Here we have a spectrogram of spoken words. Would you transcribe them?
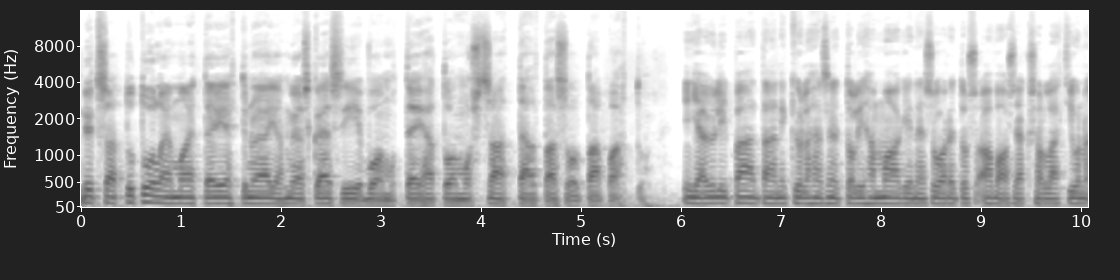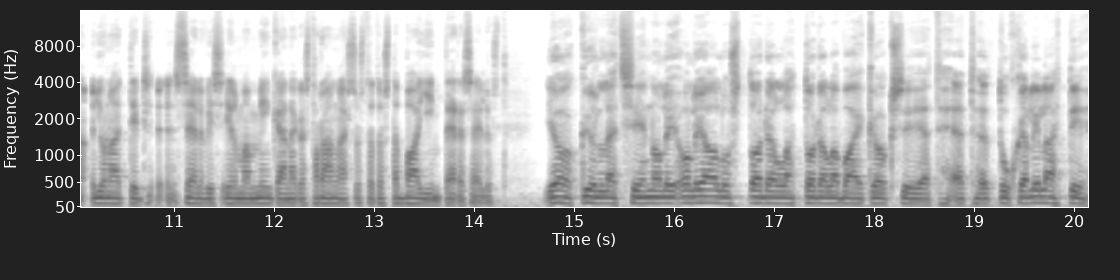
Nyt sattu tulemaan, että ei ehtinyt äijä myöskään siivoa, mutta eihän tuommoista saa tällä tasolla tapahtua. Ja ylipäätään, niin kyllähän se nyt oli ihan maaginen suoritus avausjaksolla, että United selvisi ilman minkäännäköistä rangaistusta tuosta Bajin perseilystä. Joo, kyllä, että siinä oli, oli alusta todella, todella vaikeuksia, että et Tuheli lähti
